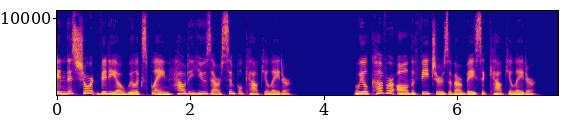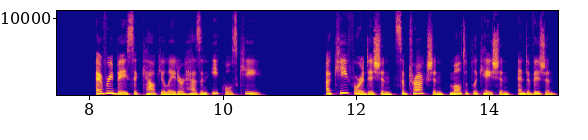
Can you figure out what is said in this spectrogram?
In this short video we'll explain how to use our simple calculator. We'll cover all the features of our basic calculator. Every basic calculator has an equals key. A key for addition, subtraction, multiplication, and division.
